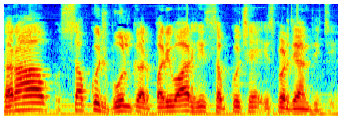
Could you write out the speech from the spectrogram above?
तनाव सब कुछ भूलकर परिवार ही सब कुछ है, इस पर ध्यान दीजिए।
